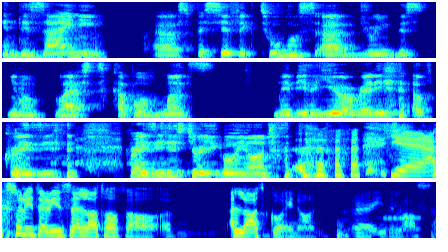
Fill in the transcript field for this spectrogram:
in designing uh, specific tools uh, during this, you know, last couple of months, maybe a year already of crazy, crazy history going on? yeah, actually, there is a lot of uh, a lot going on uh, in the last. Uh,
